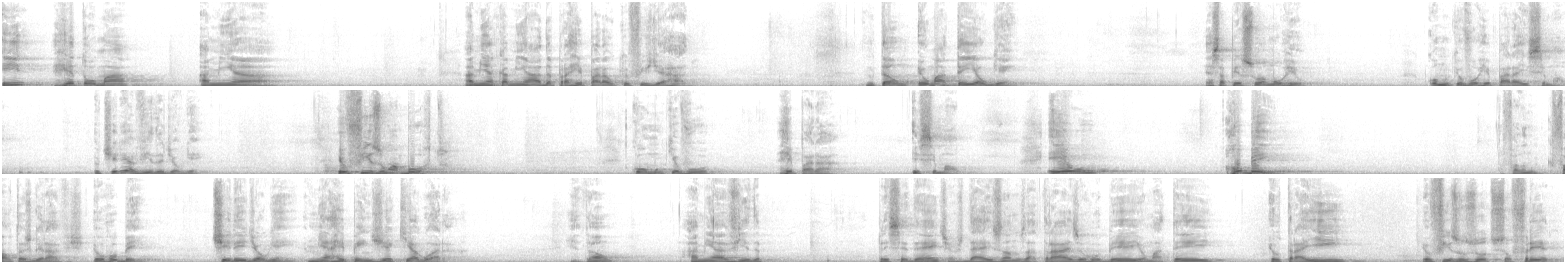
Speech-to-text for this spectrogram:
e retomar a minha a minha caminhada para reparar o que eu fiz de errado. Então, eu matei alguém. Essa pessoa morreu. Como que eu vou reparar esse mal? Eu tirei a vida de alguém. Eu fiz um aborto. Como que eu vou reparar esse mal? Eu roubei. Estou falando faltas graves. Eu roubei tirei de alguém. Me arrependi aqui agora. Então, a minha vida precedente, uns 10 anos atrás, eu roubei, eu matei, eu traí, eu fiz os outros sofrer.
